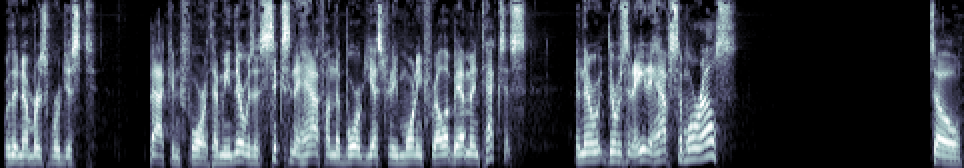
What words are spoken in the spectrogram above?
where the numbers were just back and forth. I mean, there was a six and a half on the board yesterday morning for Alabama and Texas, and there there was an eight and a half somewhere else. So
